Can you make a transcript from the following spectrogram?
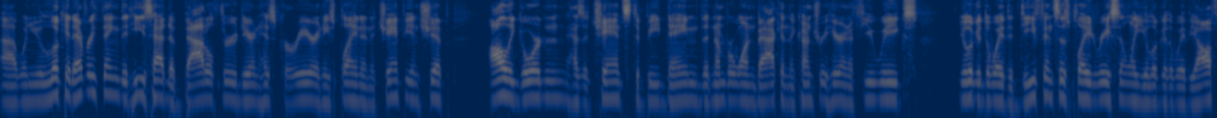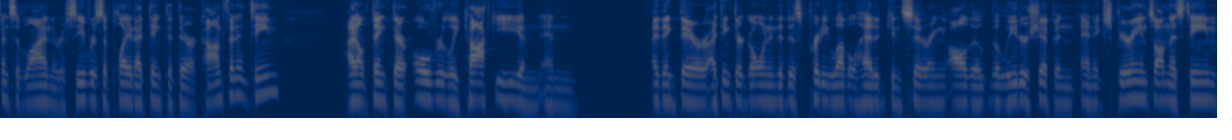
uh, when you look at everything that he's had to battle through during his career, and he's playing in a championship, Ollie Gordon has a chance to be named the number one back in the country here in a few weeks. You look at the way the defense has played recently. You look at the way the offensive line, the receivers have played. I think that they're a confident team. I don't think they're overly cocky, and and I think they're I think they're going into this pretty level headed, considering all the the leadership and and experience on this team.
